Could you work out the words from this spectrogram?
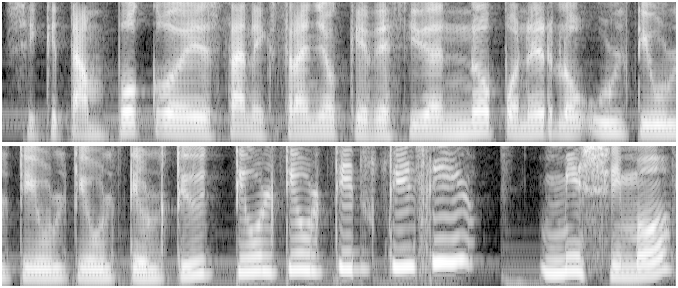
así que tampoco es tan extraño que decidan no ponerlo ulti ulti ulti ulti ulti ulti ulti ulti ultimísimo,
